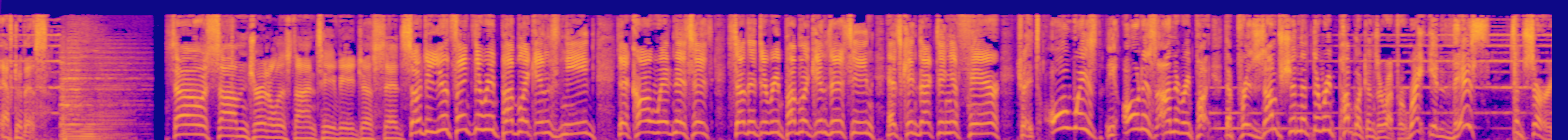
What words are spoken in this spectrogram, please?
after this. So, some journalist on TV just said, So, do you think the Republicans need to call witnesses so that the Republicans are seen as conducting a fair trial? It's always the onus on the Repu- the presumption that the Republicans are up for. Right in this, it's absurd.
